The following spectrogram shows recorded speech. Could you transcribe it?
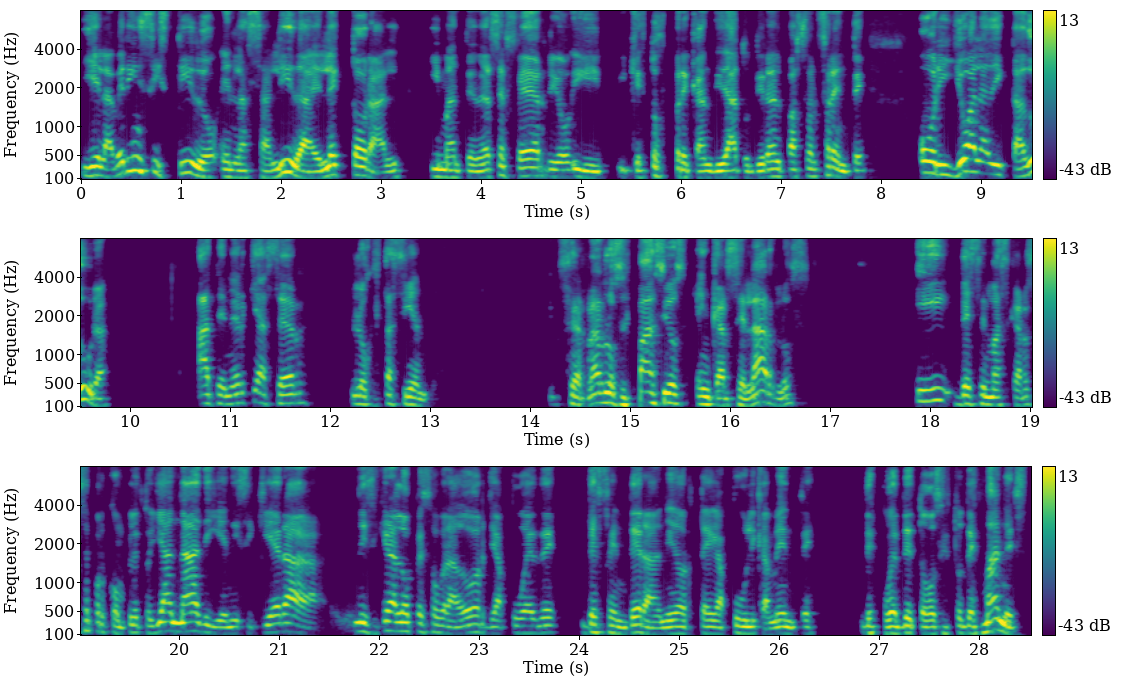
Y el haber insistido en la salida electoral y mantenerse férreo y, y que estos precandidatos dieran el paso al frente, orilló a la dictadura a tener que hacer lo que está haciendo. Cerrar los espacios, encarcelarlos y desenmascararse por completo. Ya nadie, ni siquiera, ni siquiera López Obrador ya puede defender a Daniel Ortega públicamente después de todos estos desmanes.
